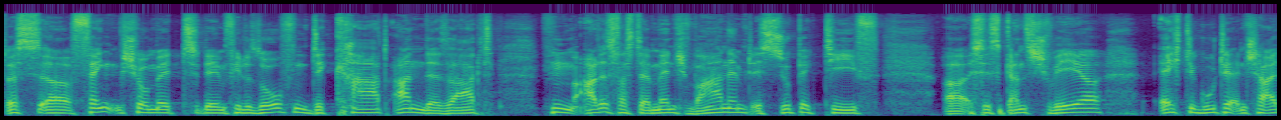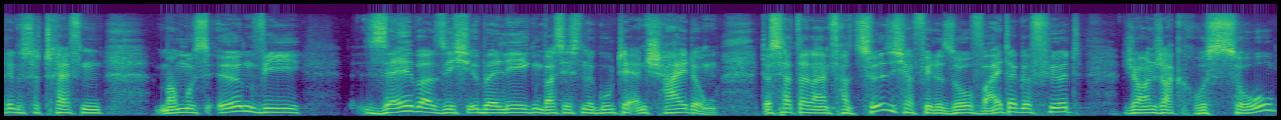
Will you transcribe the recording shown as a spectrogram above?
das äh, fängt schon mit dem Philosophen Descartes an, der sagt, hm, alles, was der Mensch wahrnimmt, ist subjektiv. Äh, es ist ganz schwer, echte gute Entscheidungen zu treffen. Man muss irgendwie selber sich überlegen, was ist eine gute Entscheidung. Das hat dann ein französischer Philosoph weitergeführt, Jean-Jacques Rousseau,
